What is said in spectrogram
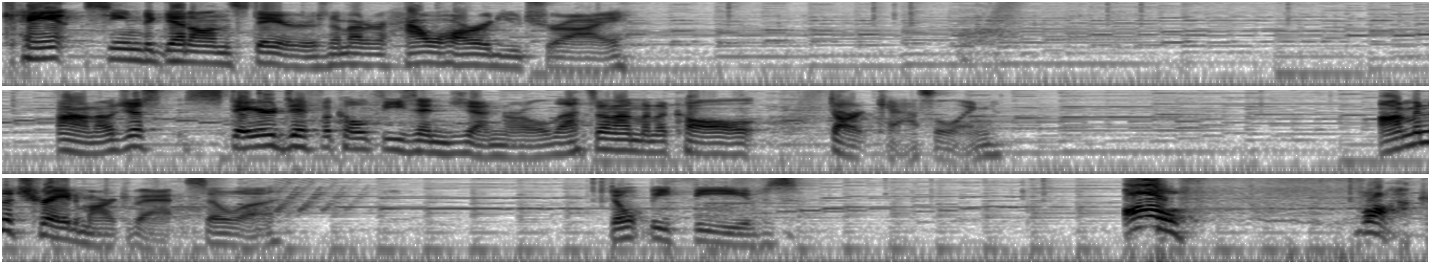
can't seem to get on stairs, no matter how hard you try. I don't know, just stair difficulties in general. That's what I'm gonna call Dark Castling. I'm gonna trademark that, so, uh... Don't be thieves. Oh, fuck!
